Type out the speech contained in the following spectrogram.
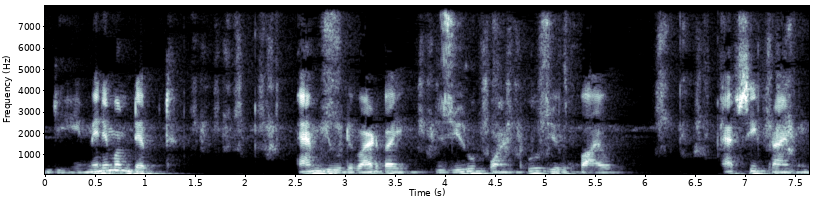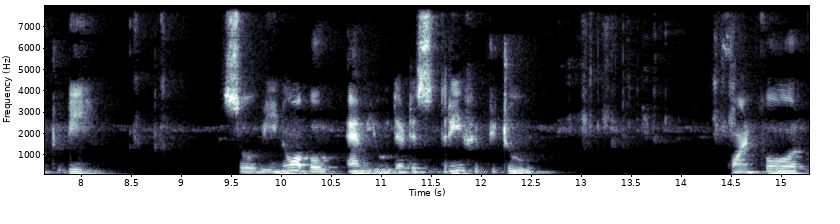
the minimum depth mu divided by 0.205 fc prime into b so we know about mu that is 352.4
